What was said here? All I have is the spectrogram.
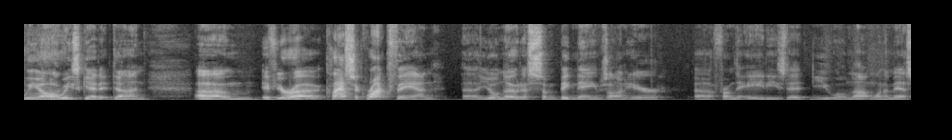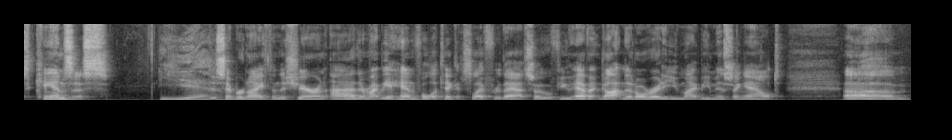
we always get it done. Um, if you're a classic rock fan, uh, you'll notice some big names on here uh, from the 80s that you will not want to miss. Kansas, Yeah. December 9th in the Sharon. Uh, there might be a handful of tickets left for that, so if you haven't gotten it already, you might be missing out. Um,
